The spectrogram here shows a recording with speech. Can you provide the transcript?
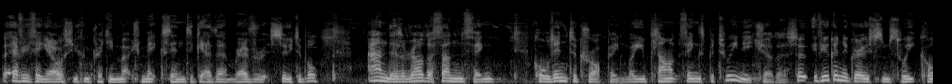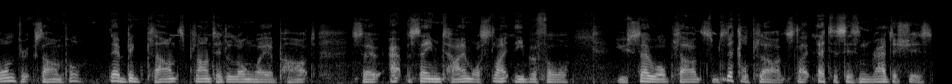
But everything else you can pretty much mix in together wherever it's suitable. And there's a rather fun thing called intercropping where you plant things between each other. So if you're going to grow some sweet corn for example they're big plants planted a long way apart. So at the same time or slightly before, you sow or plant some little plants like lettuces and radishes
